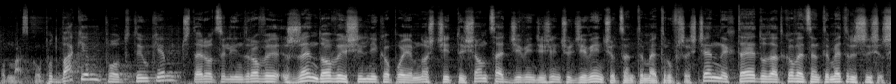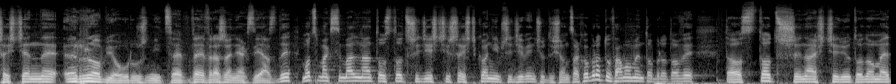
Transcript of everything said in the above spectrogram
pod maską. Pod bakiem, pod tyłkiem czterocylindrowy rzędowy silnik o pojemności 1099 cm3. Te dodatkowe centymetry sześcienne robią różnicę we wrażeniach z jazdy. Moc maksymalna to 136 koni przy 9000 obrotów, a moment obrotowy to 113 Nm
